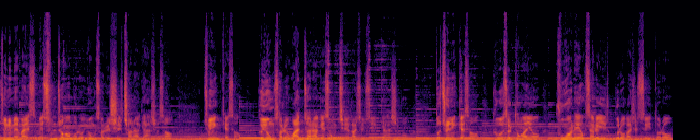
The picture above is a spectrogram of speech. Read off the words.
주님의 말씀에 순종함으로 용서를 실천하게 하셔서 주님께서 그 용서를 완전하게 성취해 가실 수 있게 하시고 또 주님께서 그것을 통하여 구원의 역사를 이끌어 가실 수 있도록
